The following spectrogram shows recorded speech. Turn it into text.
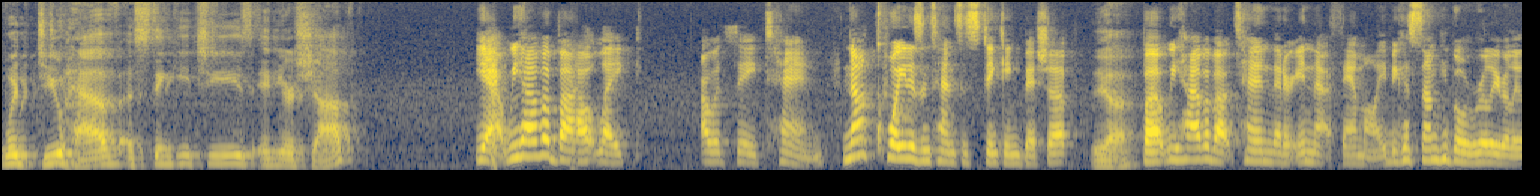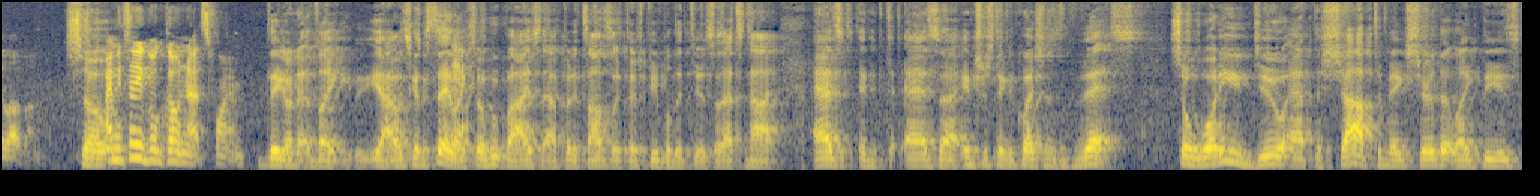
would do you have a stinky cheese in your shop? Yeah, we have about like I would say ten. Not quite as intense as Stinking Bishop, Yeah. but we have about ten that are in that family because some people really, really love them. So I mean, some people go nuts for them. they're gonna like yeah i was gonna say like so who buys that but it sounds like there's people that do so that's not as as uh, interesting a question as this so what do you do at the shop to make sure that like these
